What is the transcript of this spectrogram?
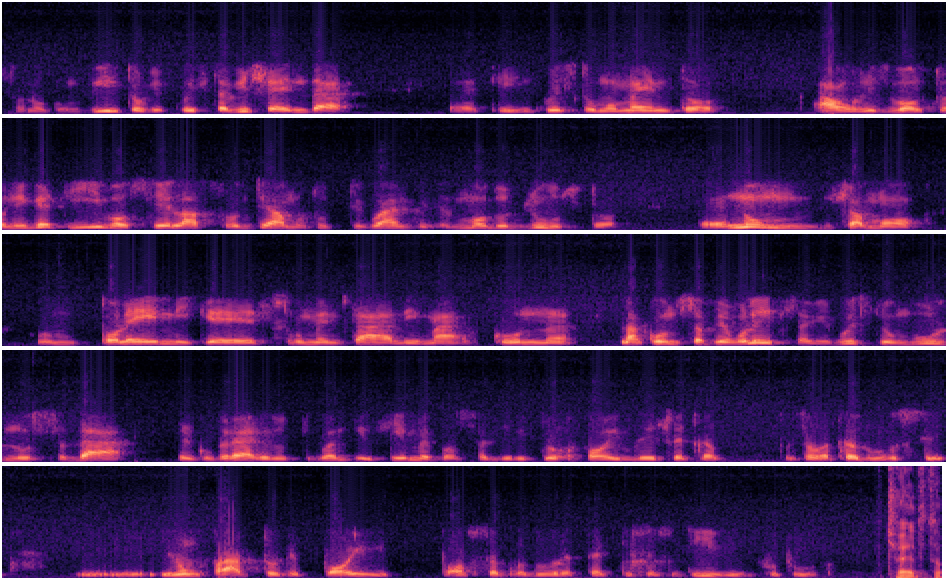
sono convinto che questa vicenda, eh, che in questo momento ha un risvolto negativo, se la affrontiamo tutti quanti nel modo giusto, eh, non diciamo, con polemiche strumentali, ma con la consapevolezza che questo è un vulnus da recuperare tutti quanti insieme, possa addirittura poi invece tra, insomma, tradursi eh, in un fatto che poi possa produrre effetti positivi in futuro. Certo.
